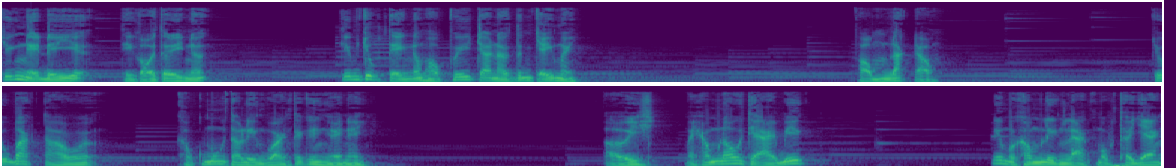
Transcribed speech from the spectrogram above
Chuyến này đi thì gọi tao đi nữa. Kiếm chút tiền đóng học phí trả nợ tính chỉ mày. Phong lắc đầu. Chú bác tao không có muốn tao liên quan tới cái nghề này. Ừ mày không nói thì ai biết. Nếu mà không liên lạc một thời gian,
